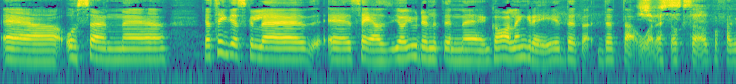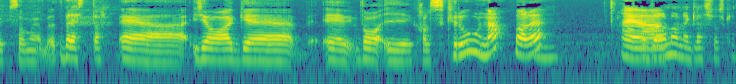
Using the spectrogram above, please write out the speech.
Eh, och sen eh, jag tänkte jag skulle eh, säga att jag gjorde en liten eh, galen grej detta, detta året också på Facket på sommarjobbet. Berätta. Eh, jag eh, eh, var i Karlskrona var det. Och där har Eh, man den här glasskiosken.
